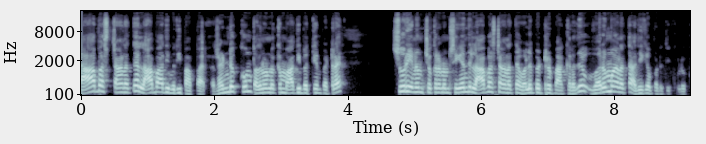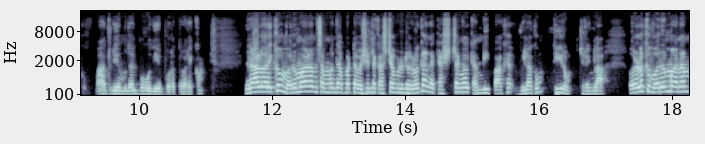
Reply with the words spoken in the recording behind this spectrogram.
லாபஸ்தானத்தை லாபாதிபதி பார்ப்பார். ரெண்டுக்கும் பதினொன்றுக்கும் ஆதிபத்தியம் பெற்ற சூரியனும் சுக்கிரனும் சேர்ந்து லாபஸ்தானத்தை வலுப்பெற்று பார்க்கறது வருமானத்தை அதிகப்படுத்தி கொடுக்கும். மாத்துடைய முதல் பகுதியை பொறுத்த வரைக்கும். இதனால் வரைக்கும் வருமானம் சம்பந்தப்பட்ட விஷயத்துல கஷ்டப்பட்டுகளுக்கு அந்த கஷ்டங்கள் கண்டிப்பாக விலகும் தீரும். சரிங்களா? ஓரளவுக்கு வருமானம்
